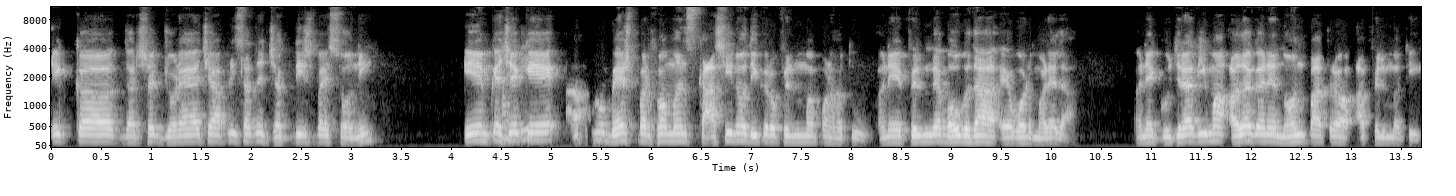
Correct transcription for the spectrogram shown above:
એક દર્શક જોડાયા છે આપણી સાથે જગદીશભાઈ સોની. એ એમ કે છે કે આપનું બેસ્ટ પરફોર્મન્સ કાશીનો દીકરો ફિલ્મમાં પણ હતું અને એ ફિલ્મને બહુ બધા એવોર્ડ મળેલા. અને ગુજરાતીમાં અલગ અને નોંધપાત્ર આ ફિલ્મ હતી.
